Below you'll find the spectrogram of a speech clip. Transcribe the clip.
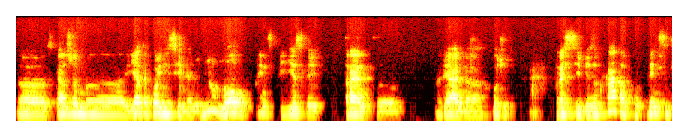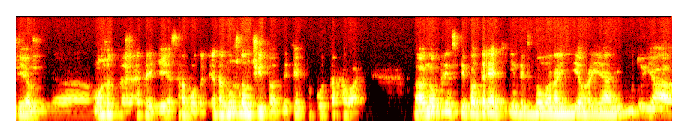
скажем, я такое не сильно люблю, но в принципе, если тренд э, реально хочет расти без откатов, то в принципе э, может э, эта идея сработать. Это нужно учитывать для тех, кто будет торговать. А, Но, ну, в принципе, повторять индекс доллара и евро я не буду. Я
